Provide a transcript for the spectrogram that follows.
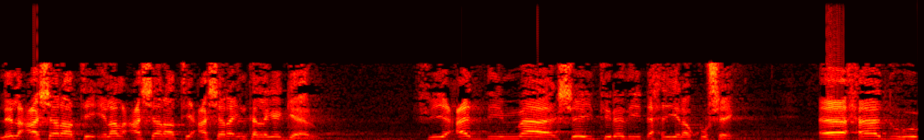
للعشرة إلى العشرة عشرة انت لقى قالوا fii caddi maa shay tiradii dhexdiina ku sheeg. Aaxaaduhu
